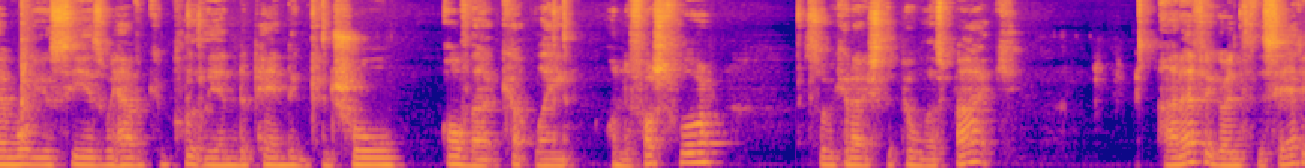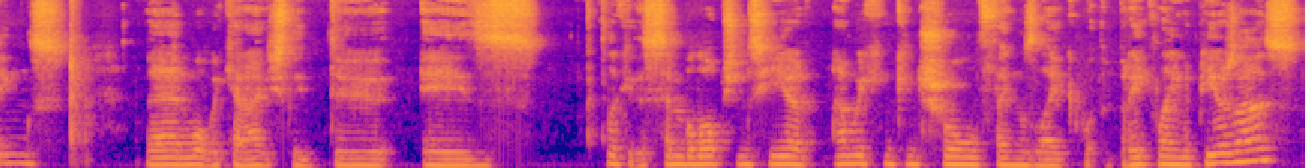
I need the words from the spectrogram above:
then what you'll see is we have a completely independent control of that cut line on the first floor. So we can actually pull this back. And if we go into the settings, then what we can actually do is look at the symbol options here, and we can control things like what the break line appears as.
